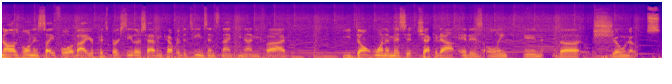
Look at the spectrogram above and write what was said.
knowledgeable and insightful about your Pittsburgh Steelers, having covered the team since 1995. You don't want to miss it. Check it out. It is linked in the show notes.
